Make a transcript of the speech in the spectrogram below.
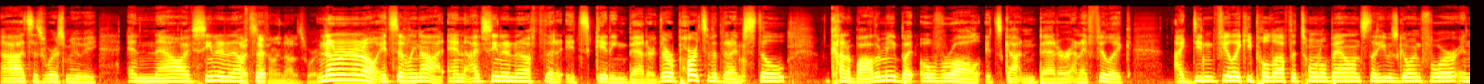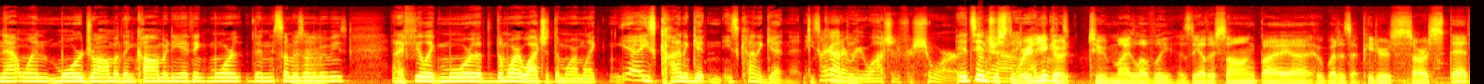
uh, it's his worst movie," and now I've seen it enough Oh, it's that definitely not his worst. No, no, no, no. It's definitely not. And I've seen it enough that it's getting better. There are parts of it that I'm still kind of bother me, but overall, it's gotten better. And I feel like I didn't feel like he pulled off the tonal balance that he was going for in that one. More drama than comedy, I think, more than some of his other Mm-hmm. movies. And I feel like more the more I watch it, the more I'm like, yeah, he's kind of getting, he's kind of getting it. He's I kinda gotta rewatch it for sure. It's interesting. Where I do you go to My Lovely is the other song by uh, who? What is that? Peter Sarstedt.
